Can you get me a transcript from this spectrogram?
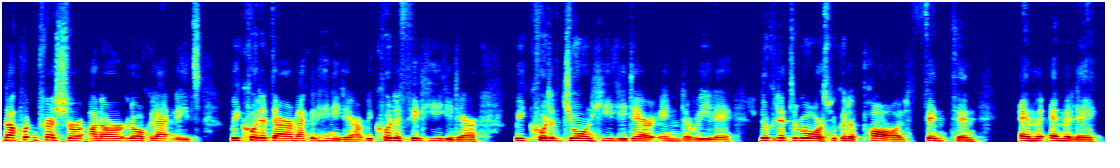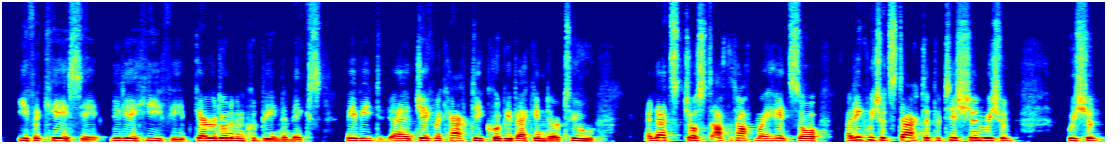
not putting pressure on our local athletes. We could have Darragh McElhinney there. We could have Phil Healy there. We could have Joan Healy there in the relay. Looking at the roars, we could have Paul, Fintan, em- Emily, Aoife Casey, Lydia Heaphy, Gary Donovan could be in the mix. Maybe uh, Jake McCarthy could be back in there too. And that's just off the top of my head. So I think we should start the petition. We should we should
